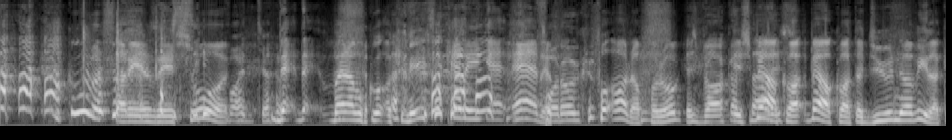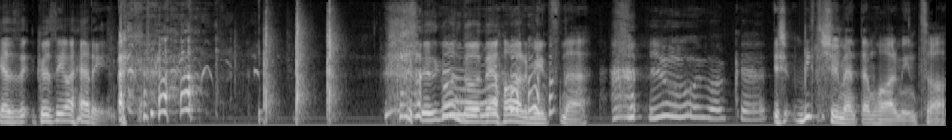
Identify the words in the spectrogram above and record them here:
Kurva szar érzés volt. De, de, mert amikor aki mész a kerék, erre Forog. Fo, arra forog, És és be, akar, be akarta gyűlni a villa közé a herén. De ezt gondold el 30-nál. Jó, oké. És biztos, hogy mentem 30-al,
